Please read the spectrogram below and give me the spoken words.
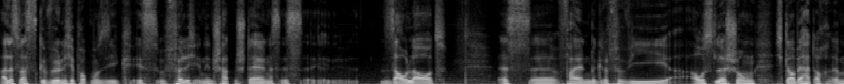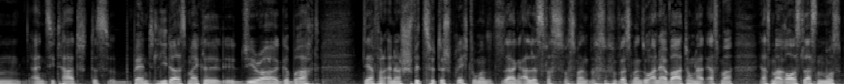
alles, was gewöhnliche Popmusik ist, völlig in den Schatten stellen. Es ist äh, saulaut, es äh, fallen Begriffe wie Auslöschung. Ich glaube, er hat auch ähm, ein Zitat des Bandleaders Michael Gira gebracht, der von einer Schwitzhütte spricht, wo man sozusagen alles, was, was, man, was, was man so an Erwartungen hat, erstmal, erstmal rauslassen muss.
